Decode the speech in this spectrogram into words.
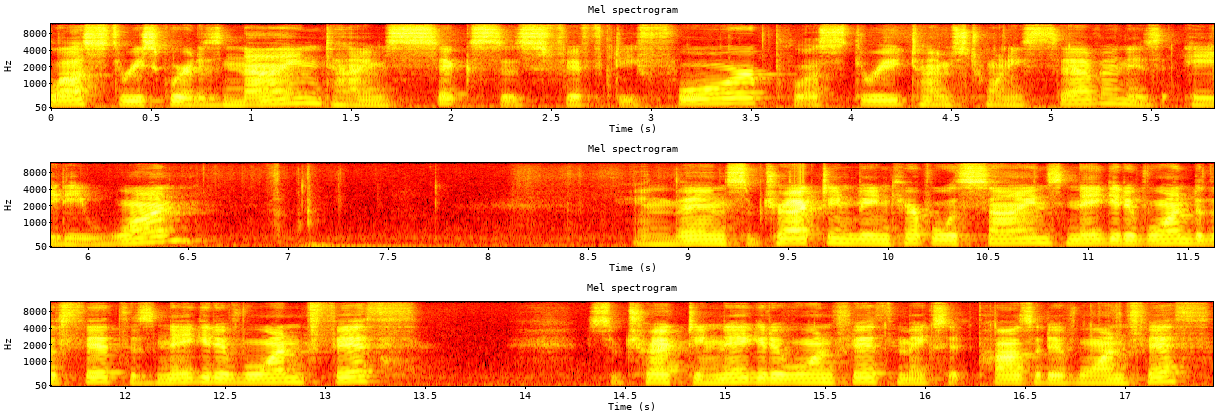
plus 3 squared is 9 times 6 is 54 plus 3 times 27 is 81. And then subtracting, being careful with signs, negative 1 to the fifth is negative 1 fifth. Subtracting negative 1 fifth makes it positive 1 fifth.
